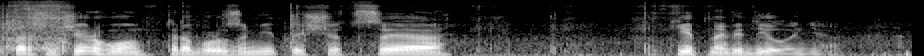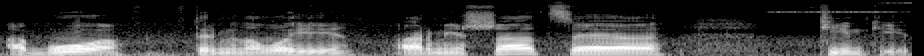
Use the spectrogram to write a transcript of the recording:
В першу чергу треба розуміти, що це кіт на відділення. Або в термінології армії США це Kit.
